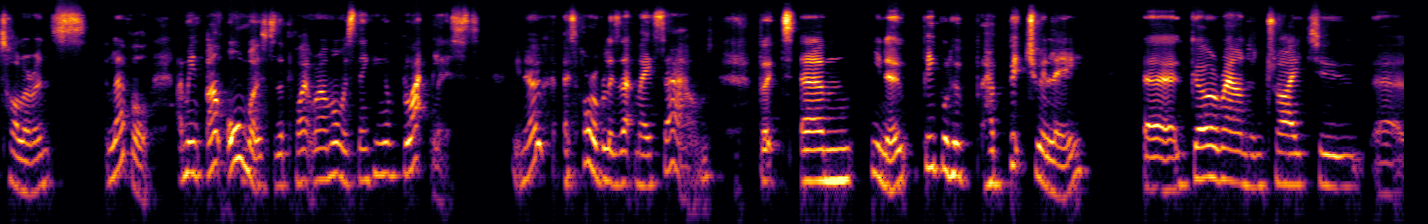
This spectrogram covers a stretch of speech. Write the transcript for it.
tolerance level. I mean i'm almost to the point where i'm almost thinking of blacklist you know, as horrible as that may sound. But, um, you know, people who habitually uh, go around and try to uh,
